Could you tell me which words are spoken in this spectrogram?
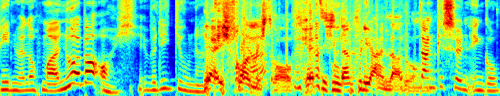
reden wir nochmal nur über euch, über die Duna. Ja, ich freue ja? mich drauf. Herzlichen Dank für die Einladung. Dankeschön, Ingo.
